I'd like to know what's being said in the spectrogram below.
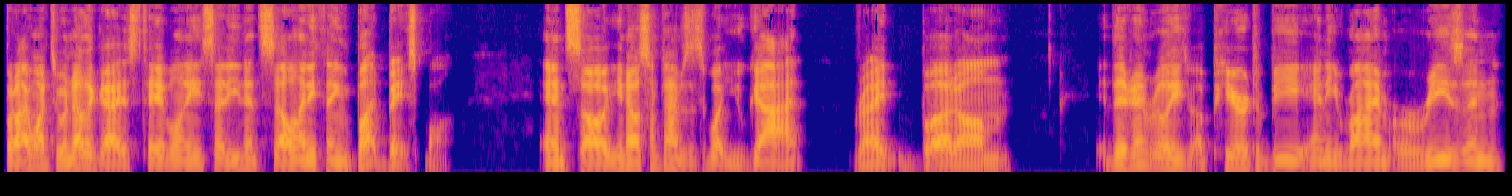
but I went to another guy's table and he said he didn't sell anything but baseball. And so, you know, sometimes it's what you got, right? But um there didn't really appear to be any rhyme or reason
